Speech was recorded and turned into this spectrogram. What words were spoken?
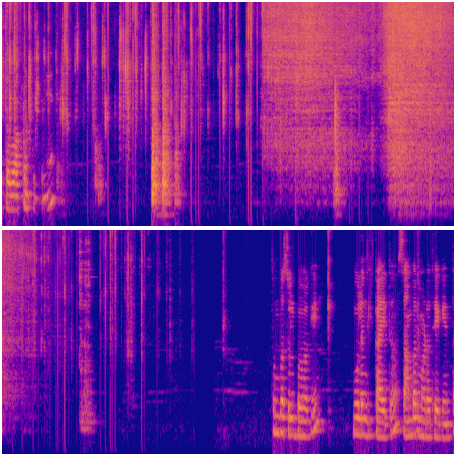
ಸ್ಟವ್ ಹಾಕ್ಕೊಂಡು ಕೊಡ್ತೀನಿ ತುಂಬ ಸುಲಭವಾಗಿ ಮೂಲಂಗಿ ಕಾಯ್ದು ಸಾಂಬಾರು ಮಾಡೋದು ಹೇಗೆ ಅಂತ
